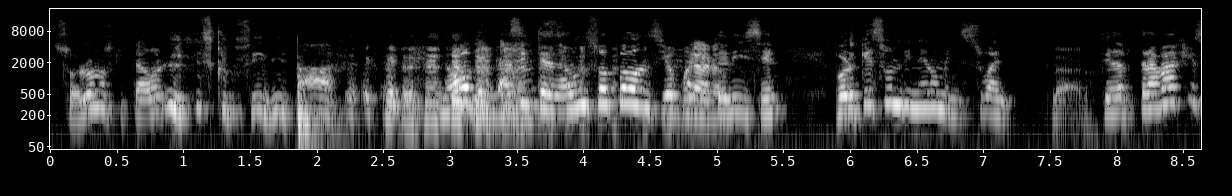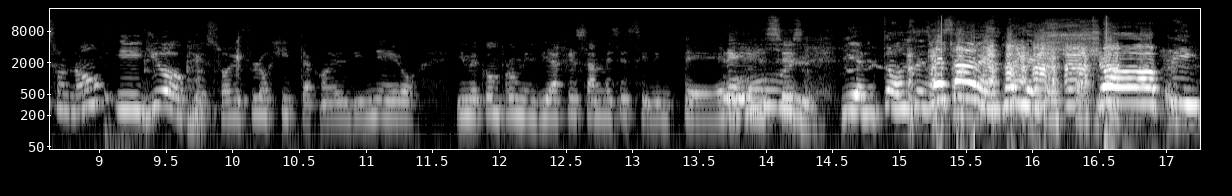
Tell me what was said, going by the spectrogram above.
solo nos quitaron la exclusividad, no, que casi te da un soponcio cuando Claro. te dicen, porque es un dinero mensual, Claro. te trabajes o no, y yo que soy flojita con el dinero y me compro mis viajes a meses sin intereses, Uy. y entonces, ya sabes, ¿no? El shopping,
